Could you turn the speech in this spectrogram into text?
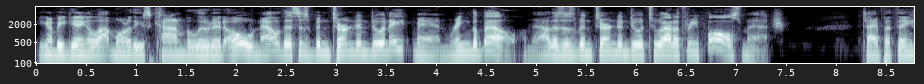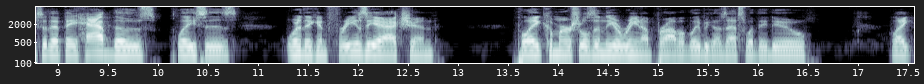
You're going to be getting a lot more of these convoluted, oh, now this has been turned into an eight man, ring the bell. Now this has been turned into a two out of three falls match type of thing so that they have those places where they can freeze the action, play commercials in the arena probably because that's what they do. Like,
